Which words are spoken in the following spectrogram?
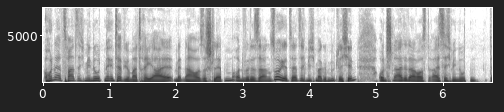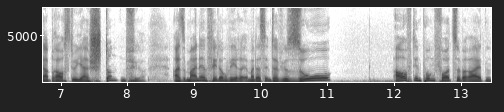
120 Minuten Interviewmaterial mit nach Hause schleppen und würde sagen, so, jetzt setze ich mich mal gemütlich hin und schneide daraus 30 Minuten. Da brauchst du ja Stunden für. Also meine Empfehlung wäre immer, das Interview so auf den Punkt vorzubereiten,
